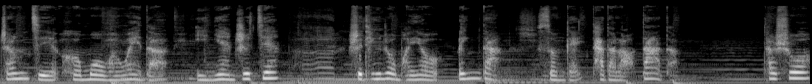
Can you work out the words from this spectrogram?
张杰和莫文蔚的《一念之间》，是听众朋友 Linda 送给他的老大的。他说：“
